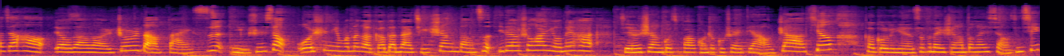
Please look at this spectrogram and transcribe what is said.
大家好，又到了周日的百思女神秀，我是你们那个高端大气上档次，一定要说话有内涵，节日上国际范儿狂拽酷帅屌炸天，高高冷颜色分内上动感小清新，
